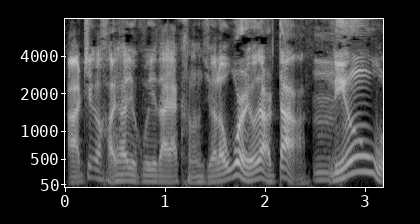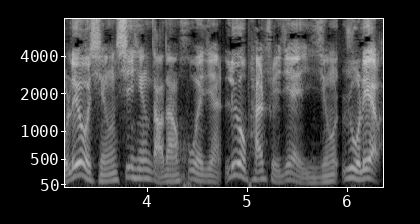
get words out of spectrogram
啊，这个好消息估计大家可能觉得味儿有点淡啊。嗯零五六型新型导弹护卫舰六盘水舰已经入列了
